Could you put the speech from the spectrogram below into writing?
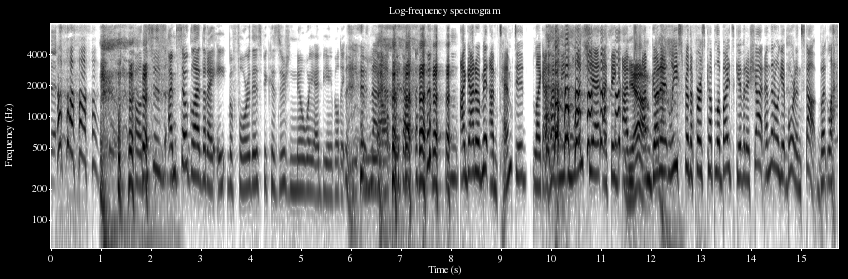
Oh, this is. I'm so glad that I ate before this because there's no way I'd be able to eat a meal without. I got to admit, I'm tempted. Like I haven't eaten lunch yet. I think I'm Yeah. I'm gonna at least for the first couple of bites give it a shot, and then I'll get bored and stop. But like,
